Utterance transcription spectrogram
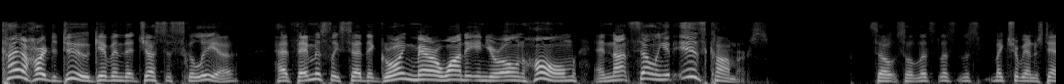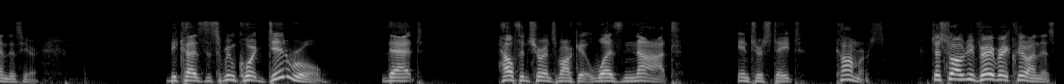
Kind of hard to do given that Justice Scalia had famously said that growing marijuana in your own home and not selling it is commerce. So so let's let's let's make sure we understand this here. Because the Supreme Court did rule that health insurance market was not interstate commerce. Just so I want to be very, very clear on this.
